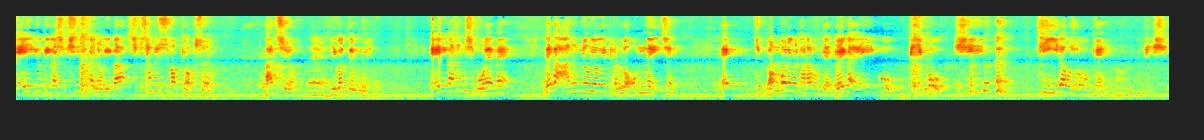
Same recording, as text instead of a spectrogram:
A, U, B가 17이니까 여기가 13일 수밖에 없어요. 맞지요? 네. 이것 때문에. A가 35래매. 내가 아는 영역이 별로 없네, 이제. 에, 지금 넘버링을 달아볼게. 여기가 A고, B고, C, D라고 적어볼게. 어, B, C.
